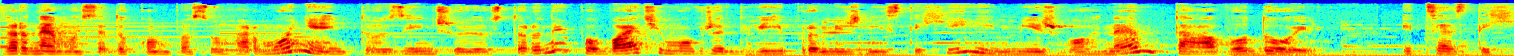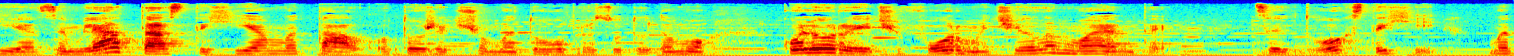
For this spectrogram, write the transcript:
звернемося до компасу гармонія, то з іншої сторони побачимо вже дві проміжні стихії між вогнем та водою. І це стихія земля та стихія метал. Отож, якщо ми до образу додамо кольори, чи форми, чи елементи цих двох стихій, ми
